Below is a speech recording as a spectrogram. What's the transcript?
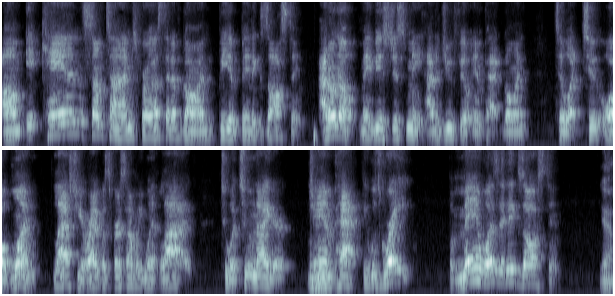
um, it can sometimes, for us that have gone, be a bit exhausting. I don't know. Maybe it's just me. How did you feel, Impact, going to what, two or one last year, right? Was the first time we went live to a two nighter, Mm-hmm. jam packed. It was great, but man, was it exhausting. Yeah.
